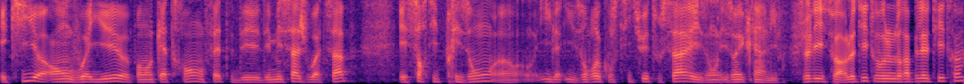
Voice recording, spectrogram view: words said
et qui a envoyé euh, pendant quatre ans, en fait, des, des messages WhatsApp. Et sorti de prison, euh, ils, ils ont reconstitué tout ça et ils ont, ils ont écrit un livre. Jolie histoire. Le titre, vous nous rappelez le titre?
